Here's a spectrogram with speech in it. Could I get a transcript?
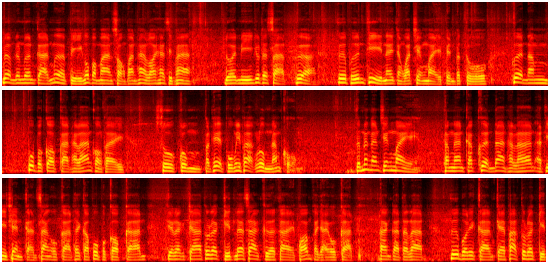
เริ่มดำเนินการเมื่อปีงบประมาณ 2555 โดยมียุทธศาสตร์เพื่อคือพื้นที่ในจังหวัดเชียงใหม่เป็นประตู เพื่อนำผู้ประกอบการฮาลานของไทย สู่กลุ่มประเทศภูมิภาคลุ่มน้ำโขงสำนักงานเชียงใหม่ ทำงานขับเคลื่อนด้านฮาลาลอาทิเช่น การสร้างโอกาสให้กับผู้ประกอบการ เจรจาธุรกิจและสร้างเครือข่าย พร้อมขยายโอกาส ทางการตลาดเพื่อบริการแก่ภาคธุรกิจ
